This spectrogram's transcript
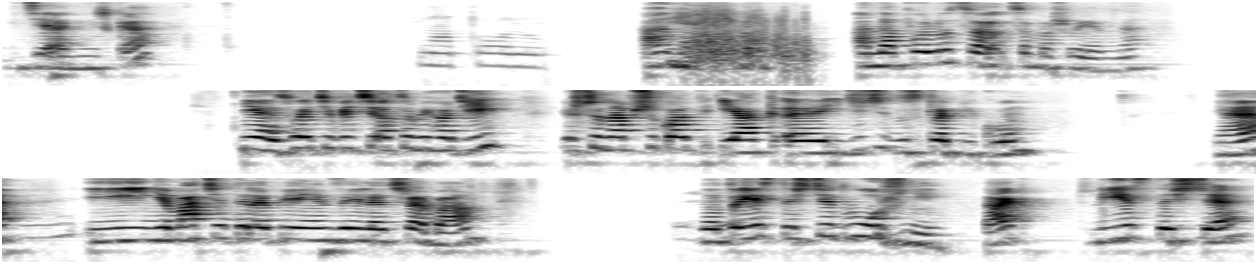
Gdzie Agnieszka? Na polu. A na polu, a na polu co, co masz ujemne? Nie, słuchajcie, wiecie o co mi chodzi? Jeszcze na przykład jak e, idziecie do sklepiku, nie? I nie macie tyle pieniędzy, ile trzeba, no to jesteście dłużni, tak? Czyli jesteście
